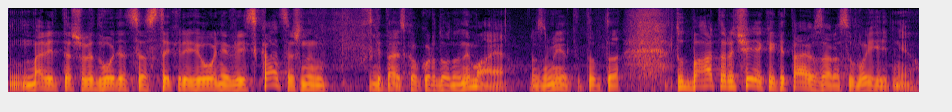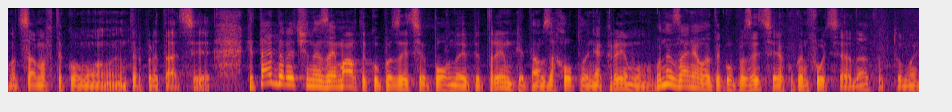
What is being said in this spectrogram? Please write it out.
навіть те, що відводяться з тих регіонів війська, це ж не з китайського кордону немає. Розумієте? Тобто тут багато речей, які Китаю зараз вигідні, от саме в такому інтерпретації. Китай, до речі, не займав таку позицію повної підтримки, там захоплення Криму. Вони зайняли таку позицію, як у Конфуція. Да? Тобто ми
